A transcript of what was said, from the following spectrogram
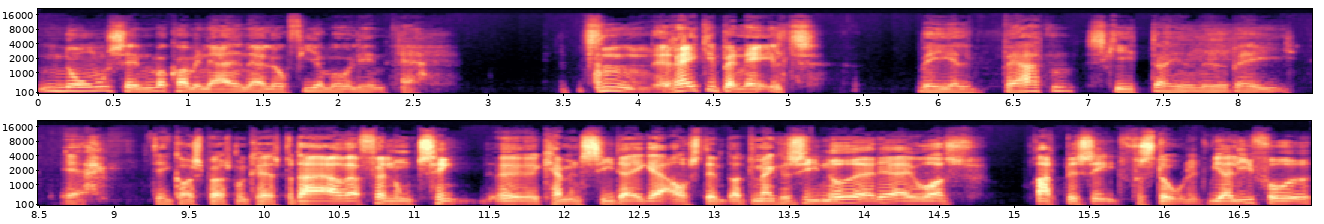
nogensinde må komme i nærheden af at lukke fire mål ind. Ja. Sådan rigtig banalt. Hvad i alverden skete der nede bag i? Ja, det er et godt spørgsmål, Kasper. Der er i hvert fald nogle ting, øh, kan man sige, der ikke er afstemt. Og man kan sige, noget af det er jo også ret beset forståeligt. Vi har lige fået,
